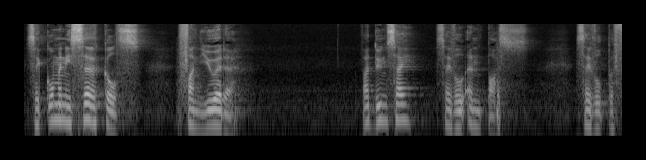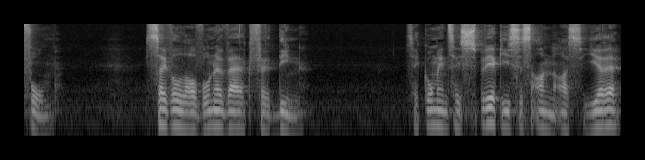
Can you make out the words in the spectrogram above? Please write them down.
Sy kom in die sirkels van Jode. Wat doen sy? Sy wil inpas. Sy wil perform. Sy wil haar wonderwerk verdien. Sy kom en sy spreek Jesus aan as Here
